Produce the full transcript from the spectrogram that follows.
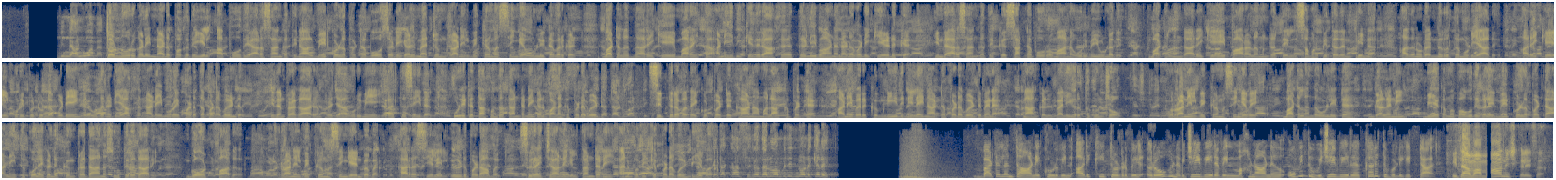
தொன்னூறுகளின் நடுப்பகுதியில் அப்போதைய அரசாங்கத்தினால் மேற்கொள்ளப்பட்ட மோசடிகள் மற்றும் ரணில் விக்ரமசிங்க உள்ளிட்டவர்கள் பட்டலந்த அறிக்கையை மறைத்த அநீதிக்கு எதிராக தெளிவான நடவடிக்கை எடுக்க இந்த அரசாங்கத்திற்கு சட்டபூர்வமான உரிமை உள்ளது. பட்டலந்த அறிக்கையை பாராளுமன்றத்தில் சமர்ப்பித்ததன் பின்னர் அதனுடன் நிறுத்த முடியாது. அறிக்கையில் குறிப்பிட்டுள்ள விடயங்கள் உடனடியாக நடைமுறைப்படுத்தப்பட வேண்டும். இதன் பிரகாரம் பிரஜா உரிமையை ரத்து செய்தல் உள்ளிட்ட தகுந்த தண்டனைகள் வழங்கப்பட வேண்டும். சித்திரவதைக்குட்பட்டு காணாமலாக்கப்பட்ட அனைவருக்கும் நீர் நீதி நிலைநாட்டப்பட வேண்டும் என நாங்கள் வலியுறுத்துகின்றோம். ரணில் விக்ரமசிங்கவை பட்டலந்த உள்ளிட்ட கலனி பியகம பகுதிகளில் மேற்கொள்ளப்பட்ட அனைத்து கொலைகளுக்கும் பிரதான சூத்திரதாரி கோட் ஃபாதர் ரணில் விக்ரமசிங்க என்பவர் அரசியலில் ஈடுபடாமல் சிறைச்சாலையில் தண்டனை அனுபவிக்கப்பட வேண்டியவர். பட்டலந்த ஆணைக்குழுவின் அறிக்கை தொடர்பில் ரோஹண விஜயவீரவின் மகனான உவிந்து விஜயவீர கருத்து வெளியிட்டார்.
